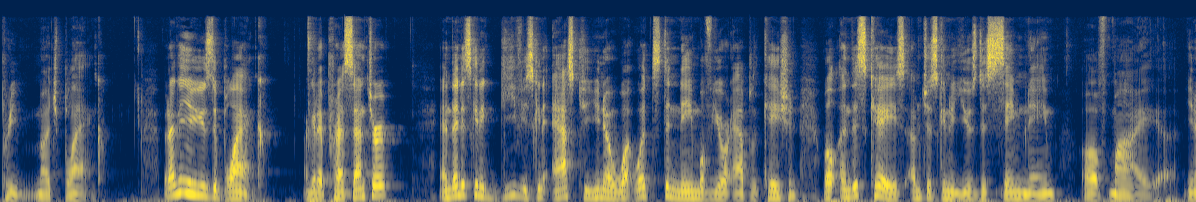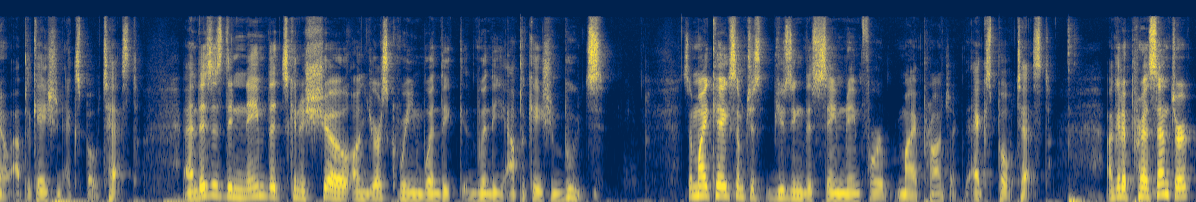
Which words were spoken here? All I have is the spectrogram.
pretty much blank. But i'm going to use the blank. I'm going to press enter and then it's going to give you it's going to ask you you know what what's the name of your application? Well in this case i'm just going to use the same name of my uh, you know application expo test. And this is the name that's going to show on your screen when the when the application boots. So in my case i'm just using the same name for my project expo test. I'm going to press enter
